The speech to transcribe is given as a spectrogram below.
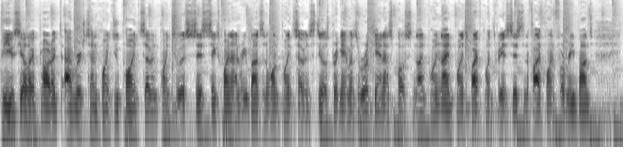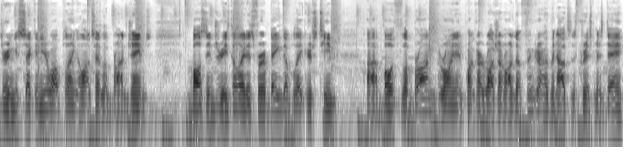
The UCLA product averaged 10.2 points, 7.2 assists, 6.9 rebounds, and 1.7 steals per game as a rookie and has posted 9.9 points, 5.3 assists, and 5.4 rebounds during his second year while playing alongside LeBron James. Ball's injury is the latest for a banged up Lakers team uh, both LeBron groin and point guard Rajon Rondo finger have been out since Christmas Day.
